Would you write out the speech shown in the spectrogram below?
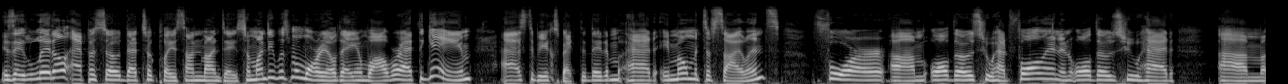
is a little episode that took place on Monday. So Monday was Memorial Day, and while we're at the game, as to be expected, they had a moment of silence for um, all those who had fallen and all those who had. Um,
